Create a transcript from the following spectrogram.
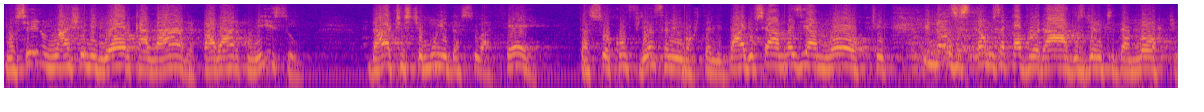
você não acha melhor calar, parar com isso? Dar testemunho da sua fé? da sua confiança na imortalidade. Você, ah, mas e a morte? E nós estamos apavorados diante da morte.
